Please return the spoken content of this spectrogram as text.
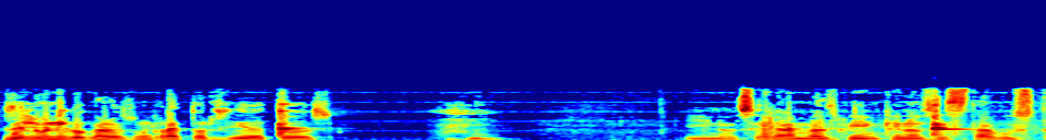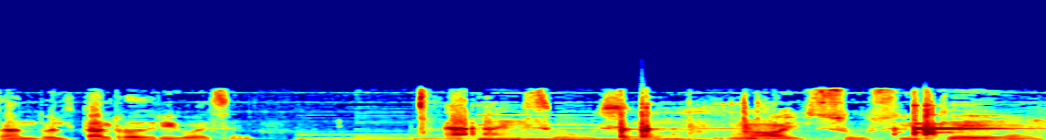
Es el único que no es un retorcido de todos. ¿Y no será más bien que nos está gustando el tal Rodrigo ese? Ay, Susi. Ay, Susi, ¿qué?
